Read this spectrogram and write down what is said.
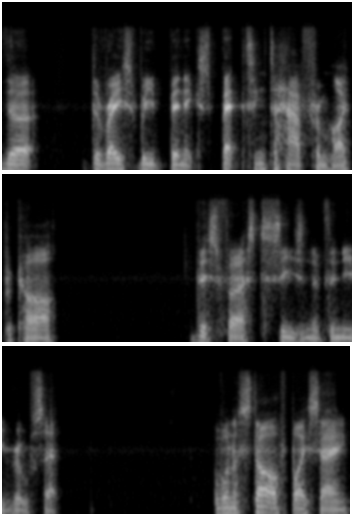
the the race we've been expecting to have from hypercar this first season of the new rule set. I want to start off by saying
